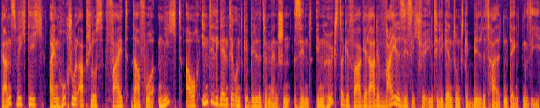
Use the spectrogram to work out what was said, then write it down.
Ganz wichtig, ein Hochschulabschluss feit davor nicht. Auch intelligente und gebildete Menschen sind in höchster Gefahr, gerade weil sie sich für intelligent und gebildet halten, denken sie.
